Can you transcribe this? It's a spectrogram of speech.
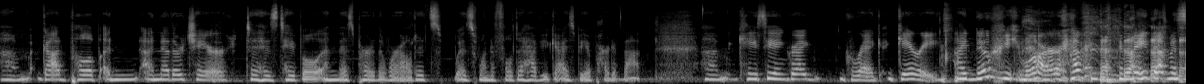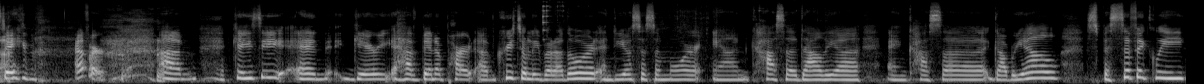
um, God pull up an, another chair to his table in this part of the world. It's, it's wonderful to have you guys be a part of that. Um, Casey and Greg, Greg, Gary, I know who you are. I haven't made that mistake ever. Um, Casey and Gary have been a part of Cristo Liberador and Dios es Amor and Casa Dalia and Casa Gabriel specifically,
